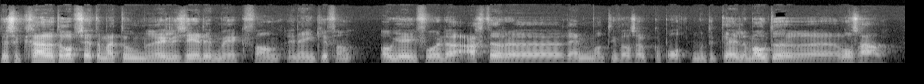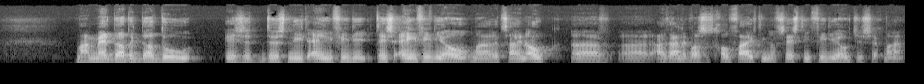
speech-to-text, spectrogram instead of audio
dus ik ga het erop zetten, maar toen realiseerde ik me van in één keer van, oh jee, voor de achterrem, want die was ook kapot, moet ik de hele motor uh, loshalen. Maar met dat ik dat doe, is het dus niet één video. Het is één video, maar het zijn ook, uh, uh, uiteindelijk was het gewoon 15 of 16 video's, zeg maar.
